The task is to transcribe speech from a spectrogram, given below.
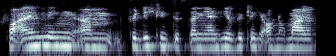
Vor allen Dingen ähm, für dich liegt es dann ja hier wirklich auch nochmal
